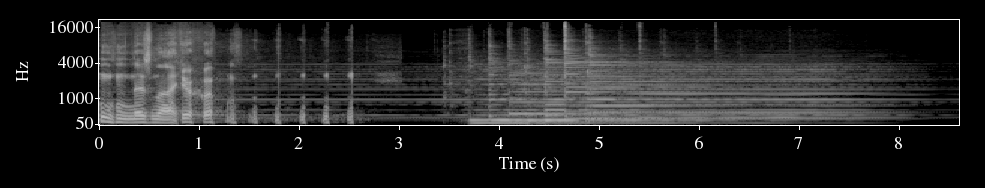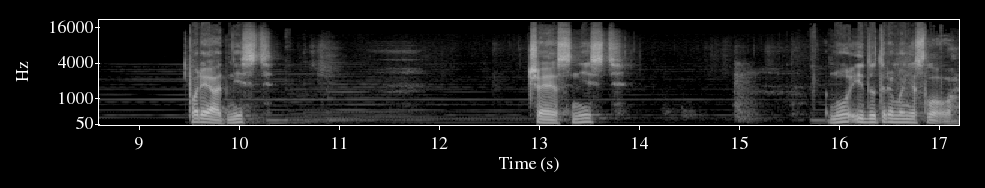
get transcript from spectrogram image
Не знаю. Порядність, чесність, Ну і дотримання слова.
